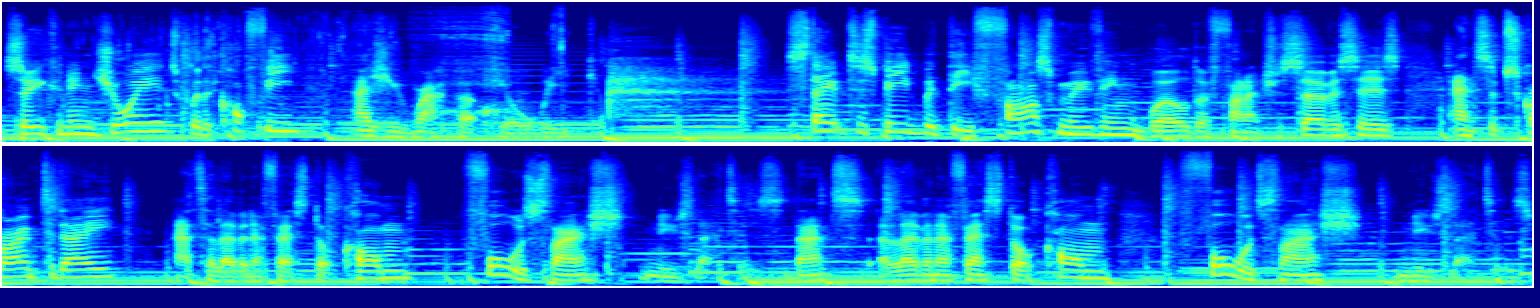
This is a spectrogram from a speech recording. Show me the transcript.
so you can enjoy it with a coffee as you wrap up your week. Stay up to speed with the fast moving world of financial services and subscribe today at 11fs.com forward slash newsletters. That's 11fs.com forward slash newsletters.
